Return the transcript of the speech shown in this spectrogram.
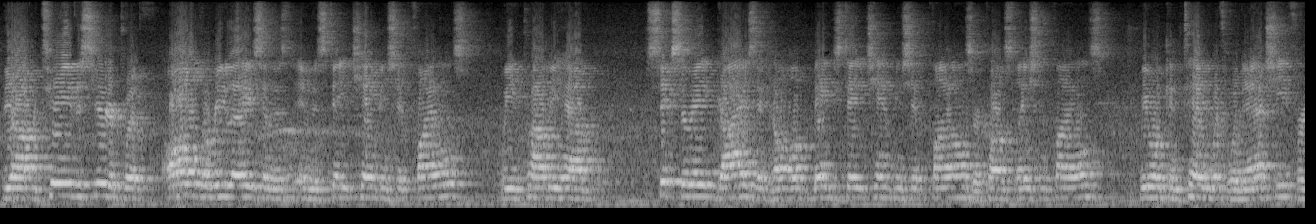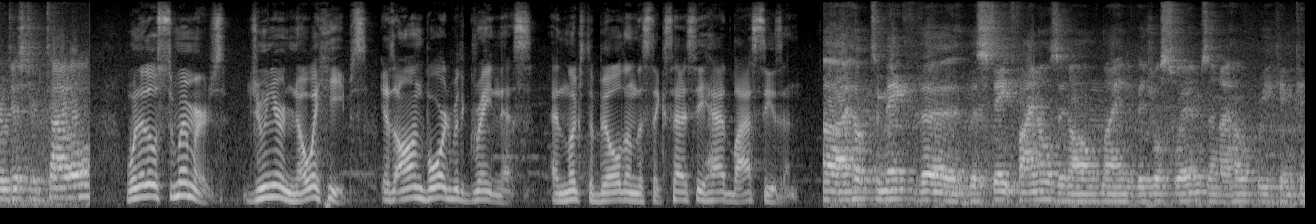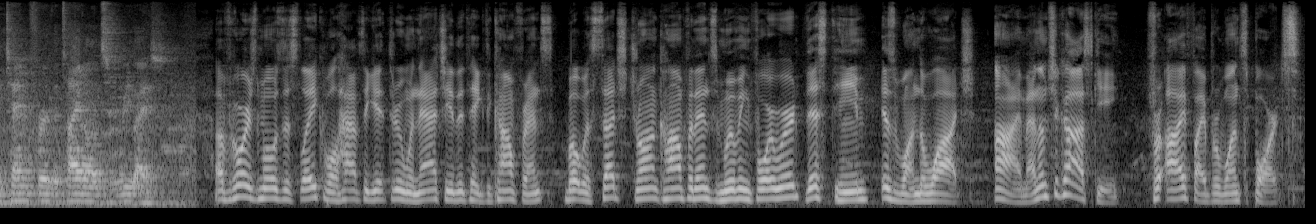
the opportunity this year to put all the relays in the, in the state championship finals. We probably have six or eight guys that can all make state championship finals or consolation finals. We will contend with Wenatchee for a district title. One of those swimmers, junior Noah Heaps, is on board with greatness and looks to build on the success he had last season. Uh, I hope to make the, the state finals in all of my individual swims, and I hope we can contend for the title in some relays. Of course, Moses Lake will have to get through Wenatchee to take the conference, but with such strong confidence moving forward, this team is one to watch. I'm Adam Cichoski for iFiber One Sports.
